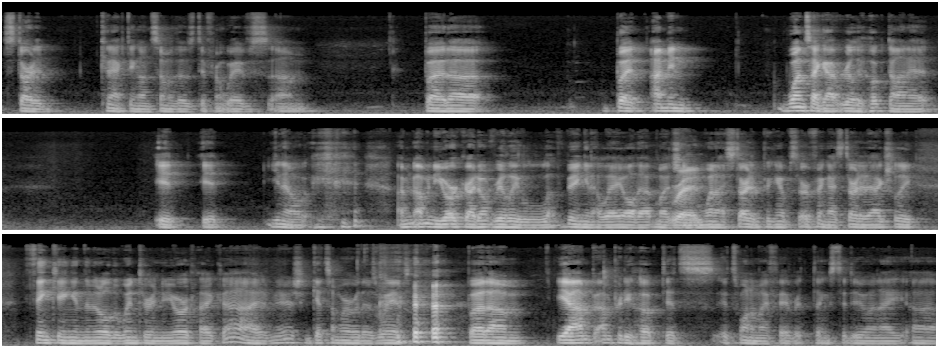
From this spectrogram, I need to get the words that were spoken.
started connecting on some of those different waves. Um, but uh, but I mean, once I got really hooked on it, it it you know I'm, I'm a New Yorker. I don't really love being in LA all that much. Right. And when I started picking up surfing, I started actually thinking in the middle of the winter in New York, like, ah, maybe I should get somewhere where there's waves. but um, yeah, I'm, I'm pretty hooked. It's it's one of my favorite things to do, and I, uh,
